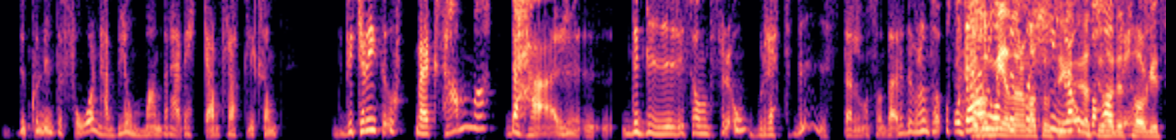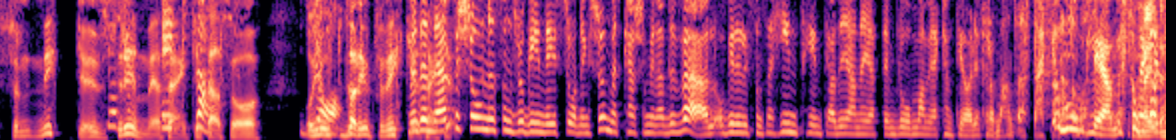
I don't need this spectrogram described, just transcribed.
du kunde inte få den här blomman den här veckan för att liksom vi kan inte uppmärksamma det här. Det blir liksom för orättvist eller något sånt där. Det var så Och det Och här då låter menar de så att de tycker att du hade obehagligt. tagit för mycket utrymme helt enkelt. Alltså, och Ja. gjort, du hade gjort för mycket Men den där personen som drog in dig i strålningsrummet kanske menade väl och ville liksom säga hint, hint, jag hade gärna gett dig en blomma men jag kan inte göra det för de andra stackarna. Förmodligen. Säkert det, någon snäll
